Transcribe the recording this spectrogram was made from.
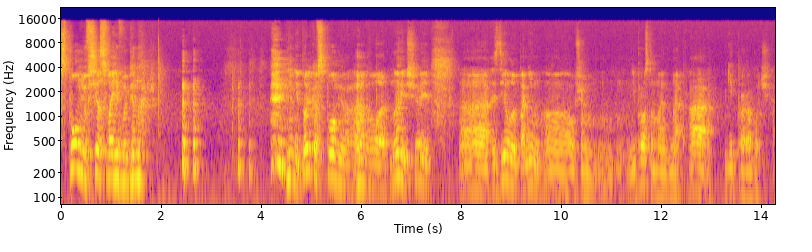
вспомню все свои вебинары. И не только вспомню, а, вот, но еще и э, сделаю по ним, э, в общем, не просто mindmap, а гид проработчика.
